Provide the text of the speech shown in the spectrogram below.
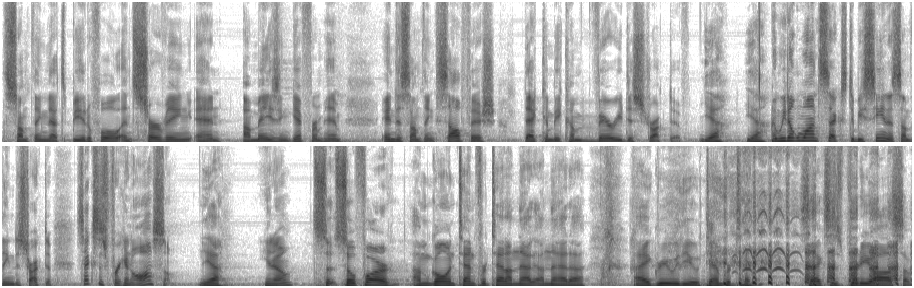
something that's beautiful and serving and amazing gift from Him into something selfish that can become very destructive. yeah yeah And we don't want sex to be seen as something destructive. Sex is freaking awesome, yeah. you know? So, so far, I'm going ten for ten on that. On that, uh, I agree with you. Ten for ten. Sex is pretty awesome.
